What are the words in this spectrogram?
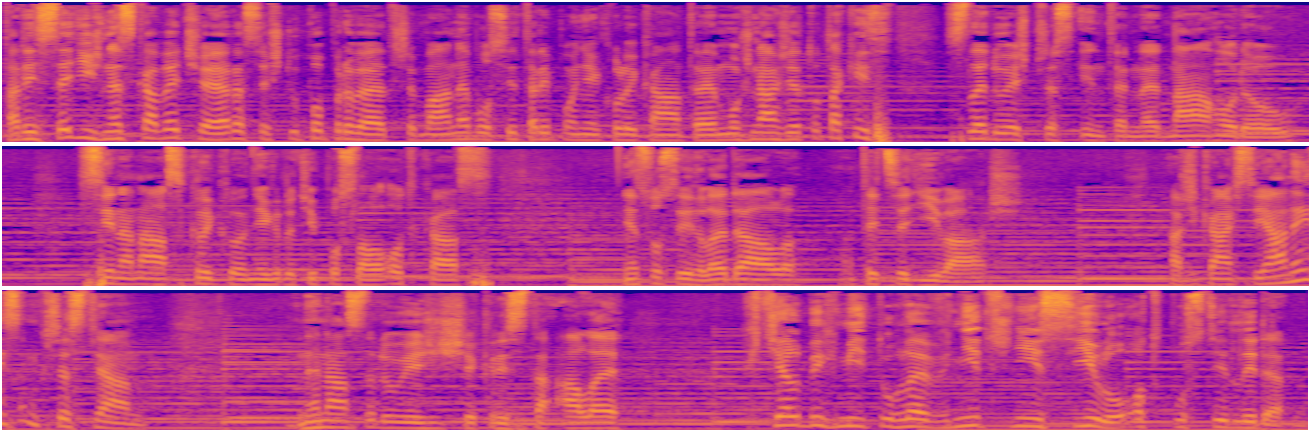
tady sedíš dneska večer, seš tu poprvé třeba, nebo si tady po několikáté, možná, že to taky sleduješ přes internet náhodou, si na nás klikl, někdo ti poslal odkaz, něco si hledal a teď se díváš. A říkáš si, já nejsem křesťan, nenásleduji Ježíše Krista, ale chtěl bych mít tuhle vnitřní sílu odpustit lidem.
